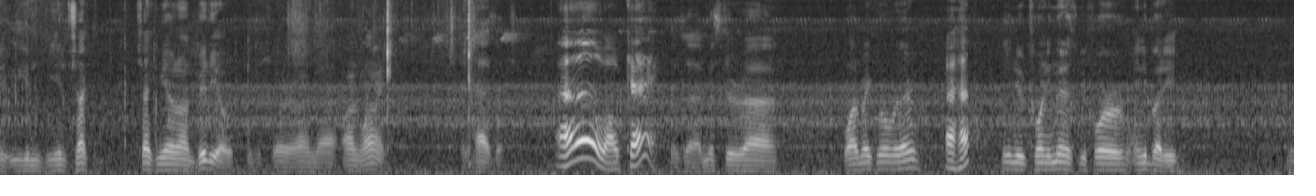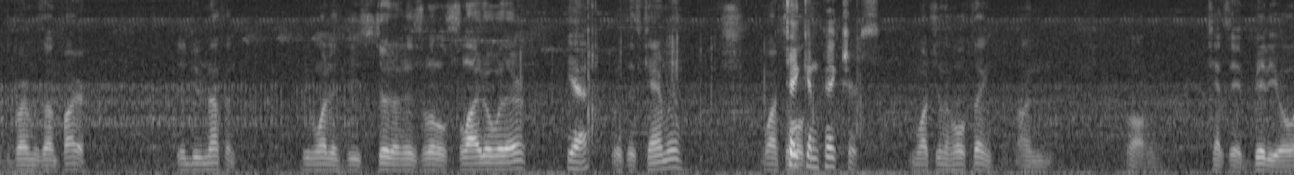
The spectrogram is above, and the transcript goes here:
You can you can check check me out on video or on uh, online. It has it. Oh, okay. Is uh, Mr. Uh, Watermaker over there. Uh huh. He knew 20 minutes before anybody that the barn was on fire. Didn't do nothing. He wanted. He stood on his little slide over there Yeah. with his camera, Taking pictures. whole, watching the whole thing on. Well, can't say a video.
